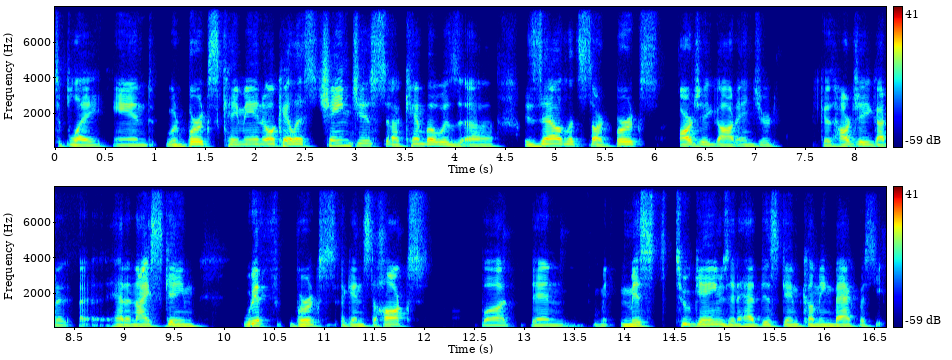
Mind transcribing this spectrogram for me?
to play. And when Burks came in, okay, let's change this. Uh, Kemba was uh, is out. Let's start Burks. RJ got injured because RJ got a, uh, had a nice game with Burks against the Hawks. but then missed two games and had this game coming back, but he,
